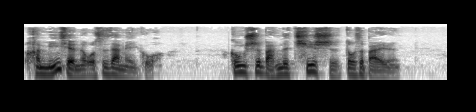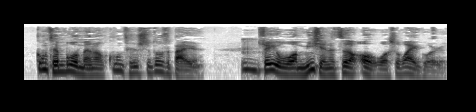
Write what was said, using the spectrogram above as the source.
嗯、很明显的，我是在美国，公司百分之七十都是白人，工程部门哦，工程师都是白人。嗯，所以我明显的知道，哦，我是外国人，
